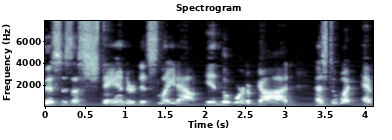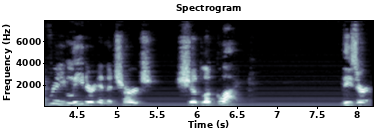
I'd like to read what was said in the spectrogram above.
This is a standard that's laid out in the Word of God as to what every leader in the church should look like. These are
